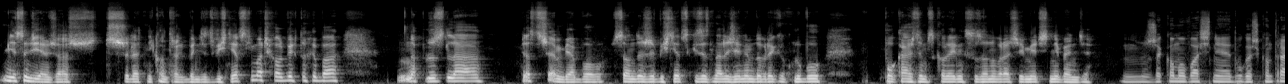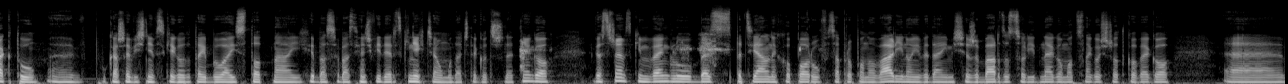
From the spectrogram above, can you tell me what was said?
nie sądziłem, że aż trzyletni kontrakt będzie z Wiśniewskim, aczkolwiek to chyba na plus dla Jastrzębia, bo sądzę, że Wiśniewski ze znalezieniem dobrego klubu po każdym z kolejnych sezonów raczej mieć nie będzie. Mm, rzekomo właśnie długość kontraktu e, Łukasza Wiśniewskiego tutaj była istotna i chyba Sebastian Świderski nie chciał mu dać tego trzyletniego. W Jastrzębskim Węglu bez specjalnych oporów zaproponowali, no i wydaje mi się, że bardzo solidnego, mocnego środkowego e,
